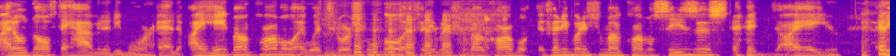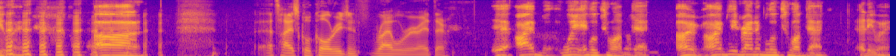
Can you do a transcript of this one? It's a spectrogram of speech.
I don't know if they have it anymore. And I hate Mount Carmel. I went to North Schuylkill. if anybody from Mount Carmel, if anybody from Mount Carmel sees this, I hate you. Anyway, uh, That's high school coal region rivalry right there. I wait blue till I'm dead. I I bleed red and blue till I'm dead. Anyway,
